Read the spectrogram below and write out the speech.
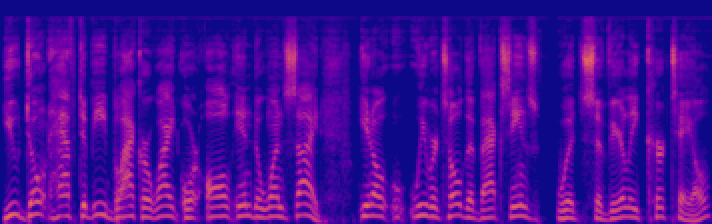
You don't have to be black or white or all into one side. You know, we were told that vaccines would severely curtail,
